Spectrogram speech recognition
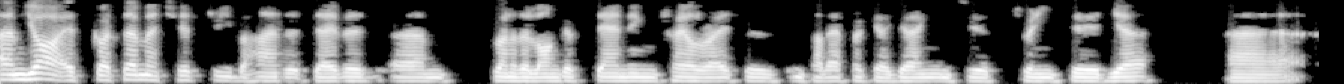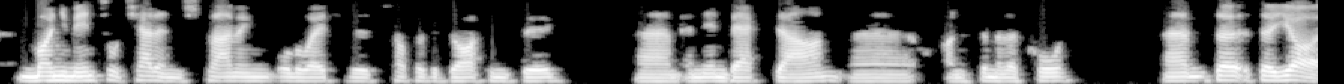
Um, yeah, it's got so much history behind it, David. Um, one of the longest standing trail races in South Africa going into its 23rd year. Uh, monumental challenge climbing all the way to the top of the Drakensberg, um, and then back down, uh, on a similar course. Um, so, so yeah,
